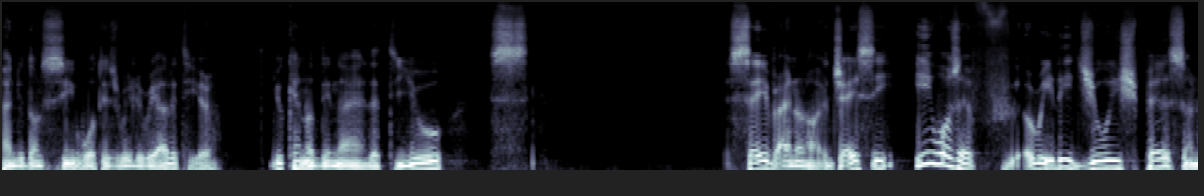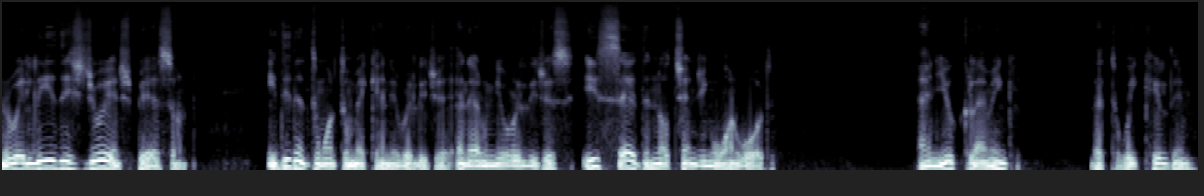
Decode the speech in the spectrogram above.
and you don't see what is really reality here. You cannot deny that you s- save. I don't know, JC. He was a f- really Jewish person, religious Jewish person he didn't want to make any religion, any new religious. He said not changing one word. And you claiming that we killed him?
